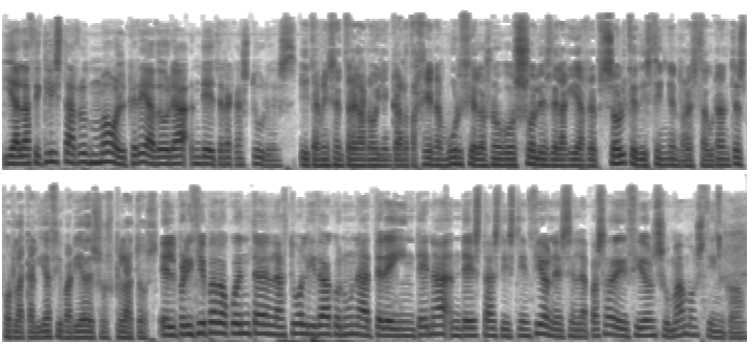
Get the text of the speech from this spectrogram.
y a la ciclista Ruth Moll, creadora de Tracastures. Y también se entregan hoy en Cartagena, Murcia, los nuevos soles de la guía Repsol, que distinguen restaurantes por la calidad y variedad de sus platos. El Principado cuenta en la actualidad con una treintena de estas distinciones. En la pasada edición sumamos cinco.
